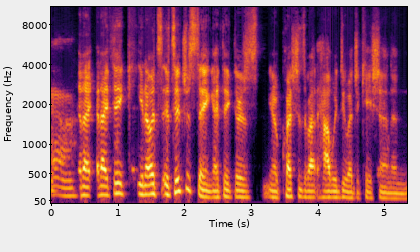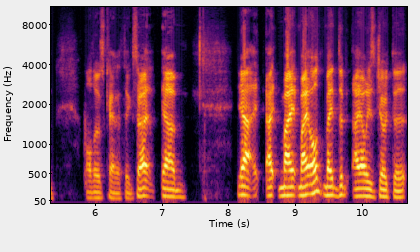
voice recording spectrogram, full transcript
yeah. And I and I think you know it's it's interesting. I think there's you know questions about how we do education and all those kind of things. So I, um, yeah, I, my my own my the, I always joke the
